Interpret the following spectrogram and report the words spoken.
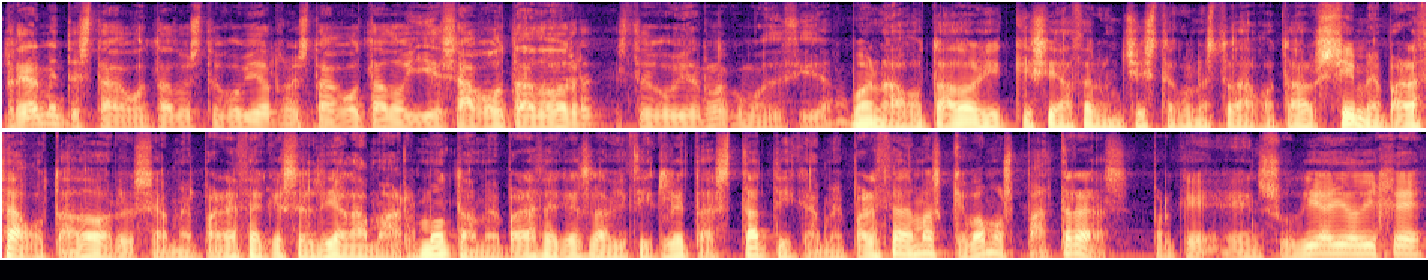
realmente está agotado este gobierno, está agotado y es agotador este gobierno, como decía. Bueno, agotador, y quisiera hacer un chiste con esto de agotador. Sí, me parece agotador, o sea, me parece que es el día de la marmota, me parece que es la bicicleta estática, me parece además que vamos para atrás, porque en su día yo dije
